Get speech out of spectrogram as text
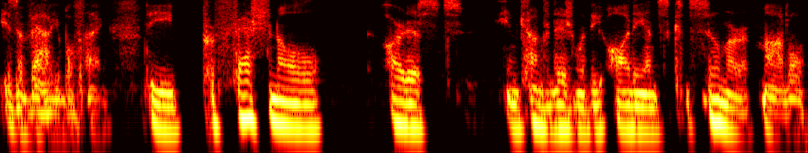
is a valuable thing. The professional artists in confrontation with the audience consumer model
